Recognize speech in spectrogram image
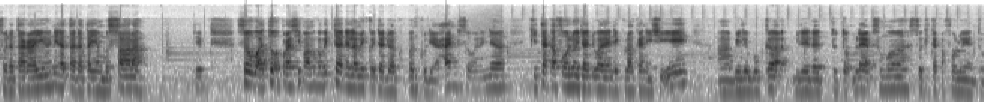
So data raya ni data-data yang besar lah. Okay. So waktu operasi maklumat komputer adalah mengikut jadual pengkuliahan. So maknanya kita akan follow jadual yang dikeluarkan HCA. Uh, bila buka, bila dah tutup lab semua, so kita akan follow yang tu.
